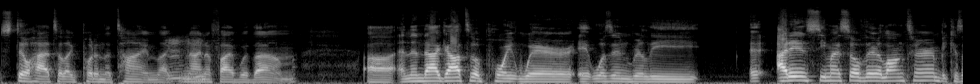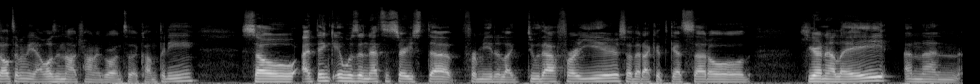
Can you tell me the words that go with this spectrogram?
still had to like put in the time, like Mm-hmm. nine to five with them. Uh, and then that got to a point where it wasn't really. It, I didn't see myself there long term because ultimately I wasn't not trying to grow into the company. So I think it was a necessary step for me to like do that for a year so that I could get settled here in LA, and then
